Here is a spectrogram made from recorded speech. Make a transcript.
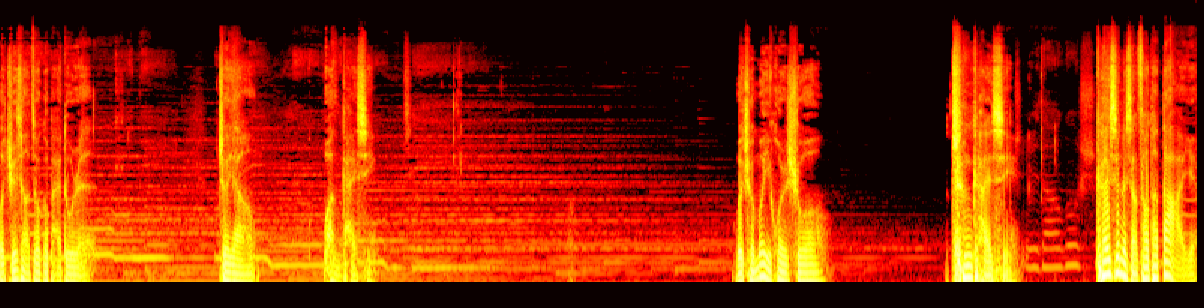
我只想做个摆渡人，这样我很开心。我沉默一会儿说：“真开心，开心的想操他大爷。”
